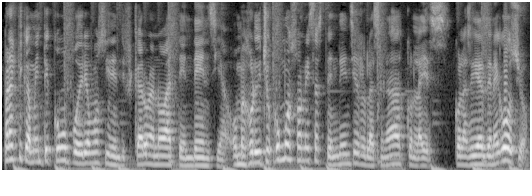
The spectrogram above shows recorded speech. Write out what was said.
prácticamente cómo podríamos identificar una nueva tendencia, o mejor dicho, cómo son esas tendencias relacionadas con las, con las ideas de negocio.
